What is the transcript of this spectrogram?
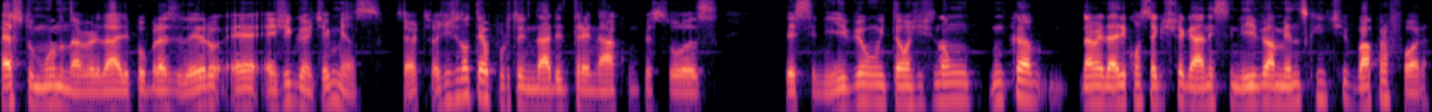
resto do mundo, na verdade, para o brasileiro, é, é, gigante, é imenso, certo? A gente não tem a oportunidade de treinar com pessoas desse nível, então a gente não nunca, na verdade, consegue chegar nesse nível a menos que a gente vá para fora.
